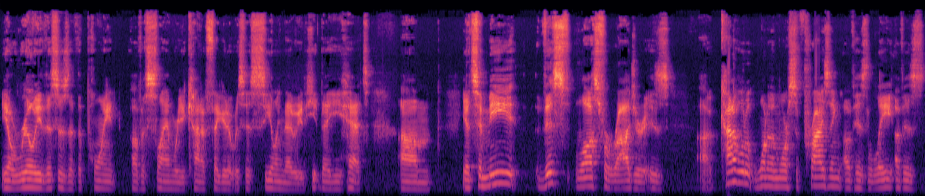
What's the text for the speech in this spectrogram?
you know, really, this is at the point of a slam where you kind of figured it was his ceiling that he that he hit. Um, yeah, to me, this loss for Roger is uh, kind of one of the more surprising of his late of his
